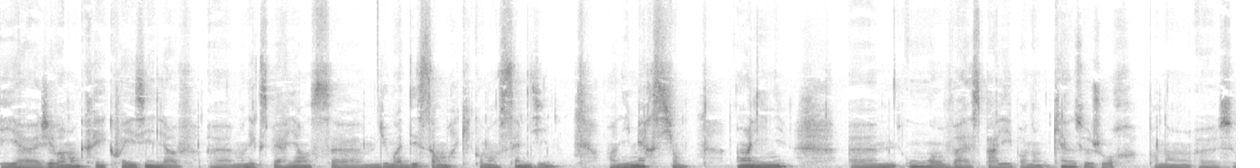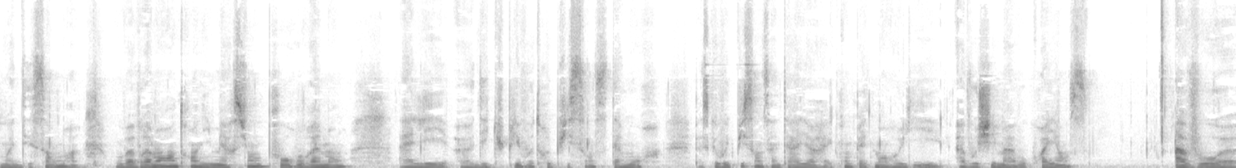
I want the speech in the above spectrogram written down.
Et euh, j'ai vraiment créé Crazy in Love, euh, mon expérience du mois de décembre qui commence samedi en immersion en ligne où on va se parler pendant 15 jours pendant ce mois de décembre. On va vraiment rentrer en immersion pour vraiment aller décupler votre puissance d'amour parce que votre puissance intérieure est complètement reliée à vos schémas, vos croyances à, euh,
